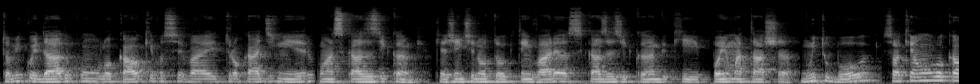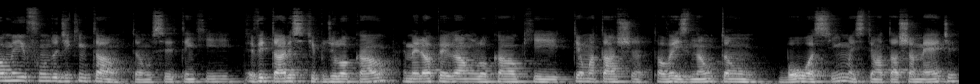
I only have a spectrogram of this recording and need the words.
Tome cuidado com o local que você vai trocar dinheiro com as casas de câmbio, que a gente notou que tem várias casas de câmbio que põem uma taxa muito boa, só que é um local meio fundo de quintal, então você tem que evitar esse tipo de local. É melhor pegar um local que tem uma taxa talvez não tão boa assim, mas tem uma taxa média,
